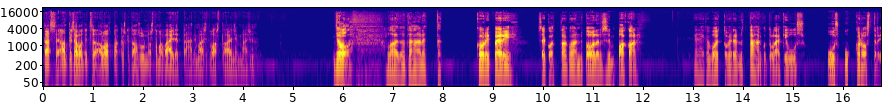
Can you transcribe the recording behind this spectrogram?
tässä. Antti, sä voit itse aloittaa, koska tämä on sun nostama väite tähän, niin mä sitten vastaan ensimmäisen. Joo, laitoin tähän, että Kori Peri sekoittaako hän nyt Oilersin pakan? Meneekö voittovire nyt tähän, kun tuleekin uusi, uusi ukkorosteri?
